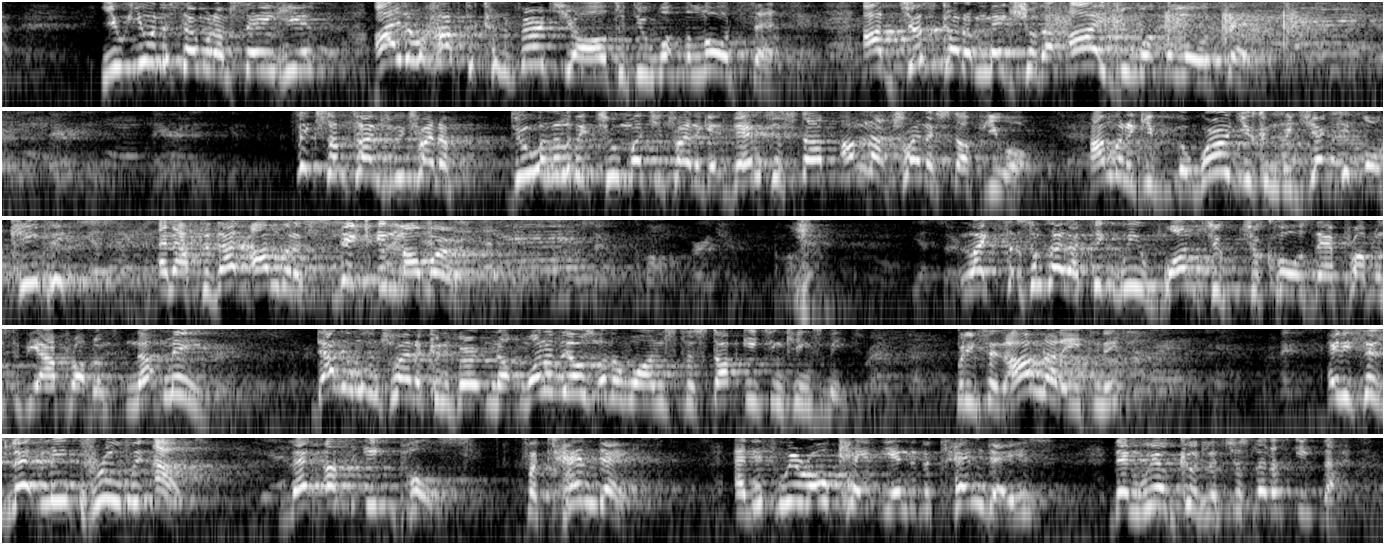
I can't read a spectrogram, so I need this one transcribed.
you, you understand what I'm saying here? I don't have to convert y'all to do what the Lord says. I've just got to make sure that I do what the Lord says. I think sometimes we try to do a little bit too much and trying to get them to stop. I'm not trying to stop you all. I'm going to give you the word. You can reject it or keep it. And after that, I'm going to stick in my word. Come on, sir. Come on. Very true. Come on. Yes, sir. Like sometimes I think we want to, to cause their problems to be our problems. Not me. Daniel wasn't trying to convert not one of those other ones to stop eating king's meat. But he says, I'm not eating it. And he says, let me prove it out. Let us eat pulse for 10 days. And if we're okay at the end of the 10 days, then we're good. Let's just let us eat that.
